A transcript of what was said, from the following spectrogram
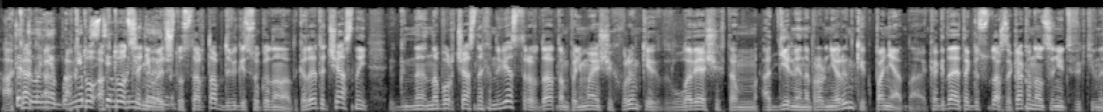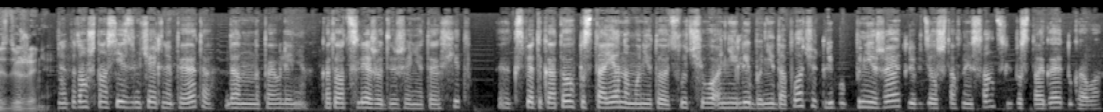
А, вот как, не было. А, кто, а кто оценивает, что стартап двигается куда надо? Когда это частный набор частных инвесторов, да, там, понимающих в рынке, ловящих там отдельные направления рынка, понятно. Когда это государство, как оно оценивает эффективность движения? Ну, потому что у нас есть замечательный оператор данного направления, который отслеживает движение TRFIT эксперты которых постоянно мониторят, в случае чего они либо не доплачивают, либо понижают, либо делают штрафные санкции, либо строгают договор.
